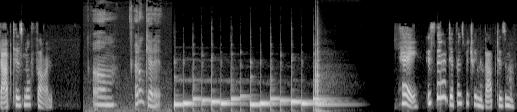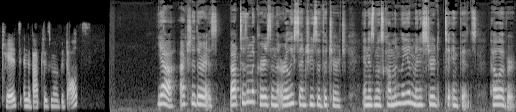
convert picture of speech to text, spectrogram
baptismal font. Um, I don't get it. Hey, is there a difference between the baptism of kids and the baptism of adults? Yeah, actually, there is. Baptism occurs in the early centuries of the Church and is most commonly administered to infants. However,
